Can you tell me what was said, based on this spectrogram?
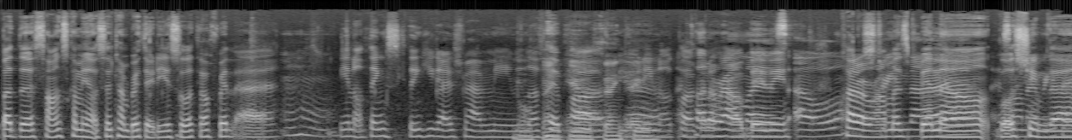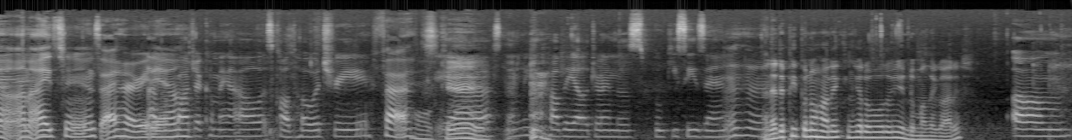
but the song's coming out September thirtieth. So look out for that. You know, thanks, thank you guys for having me. We No, love hip hop. you, thank you you. already Yeah. know And Club and baby. is out. Been out. It's Go on stream that on everything. iTunes, I have a project coming out. It's called Poetry. Facts. Okay. Yeah, it's gonna be probably out during the spooky season. Mm-hmm. And let the people know how they can get a hold of you, the mother goddess. Um,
